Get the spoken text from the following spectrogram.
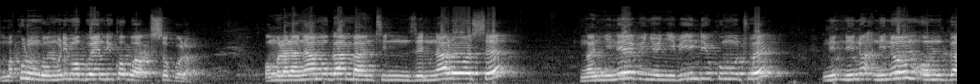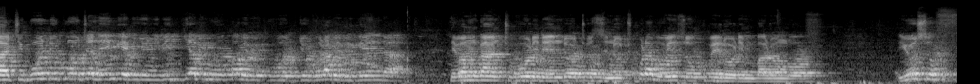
makulu ngaomulimu gwendiko gwakusogola omulala n'amugamba nti nze naloose nga nyina ebinyonyi bindi ku mutwe nina omugaati gundi ku mutwe naye ngaebinyonyi bijja bibuuka bebikujogola bwe bigenda ne bamugamba nti tubuulire endooto zino tukulaba oyinza okubeera oli mu balongoofu. Yusufu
